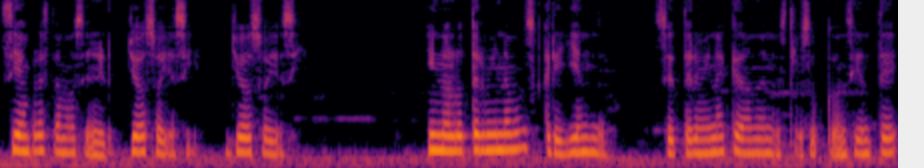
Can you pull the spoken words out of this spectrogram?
siempre estamos en el yo soy así, yo soy así y no lo terminamos creyendo. Se termina quedando en nuestro subconsciente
